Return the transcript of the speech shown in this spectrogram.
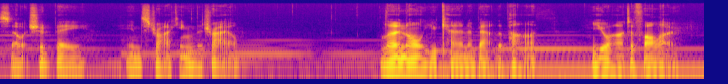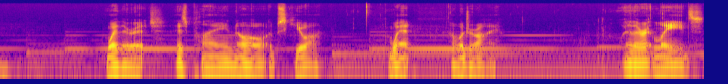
So it should be in striking the trail. Learn all you can about the path you are to follow, whether it is plain or obscure, wet or dry, whether it leads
